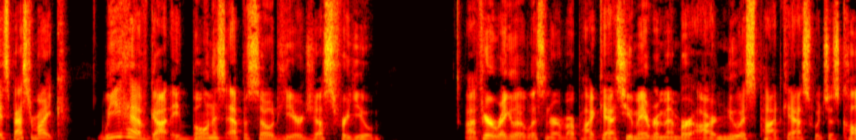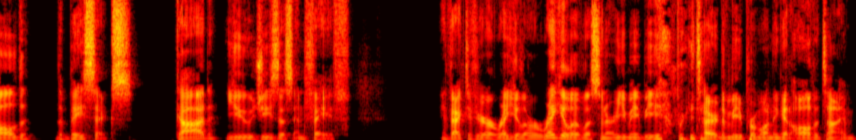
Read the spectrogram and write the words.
it's Pastor Mike. We have got a bonus episode here just for you. Uh, if you're a regular listener of our podcast, you may remember our newest podcast, which is called The Basics God, You, Jesus, and Faith. In fact, if you're a regular, regular listener, you may be pretty tired of me promoting it all the time.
